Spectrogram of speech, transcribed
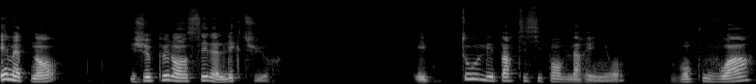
Et maintenant, je peux lancer la lecture. Et tous les participants de la réunion vont pouvoir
